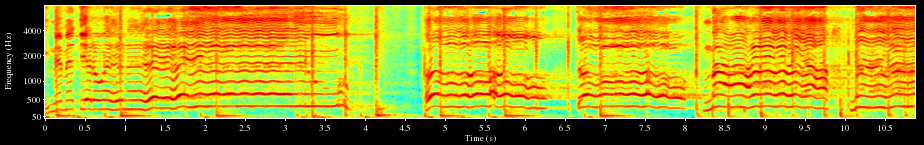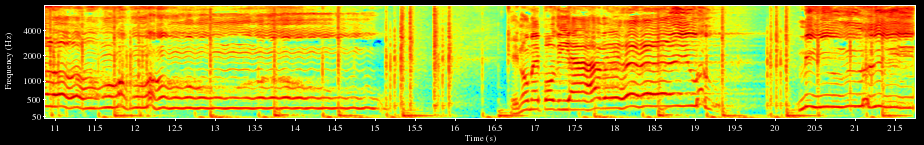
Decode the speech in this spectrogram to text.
Y me metieron en el que no me podía ver. Mi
